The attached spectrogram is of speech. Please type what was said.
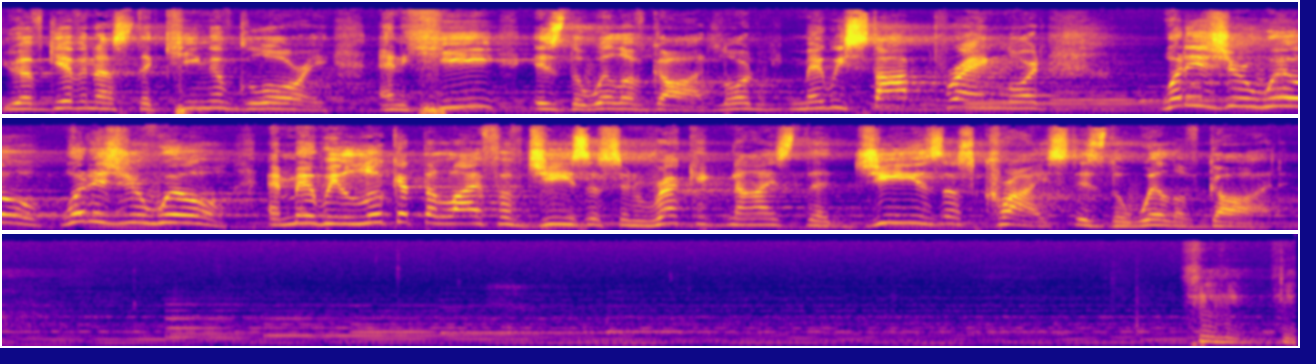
you have given us the King of glory, and He is the will of God. Lord, may we stop praying, Lord, what is your will? What is your will? And may we look at the life of Jesus and recognize that Jesus Christ is the will of God. and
